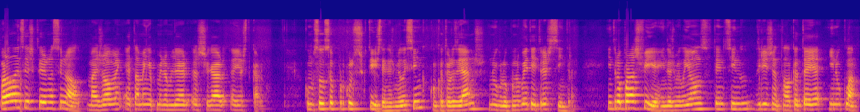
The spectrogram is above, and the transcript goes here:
Para além de ser nacional, mais jovem, é também a primeira mulher a chegar a este cargo. Começou o seu percurso escotista em 2005, com 14 anos, no grupo 93 de Sintra. Entrou para a Chefia em 2011, tendo sido dirigente na Alcateia e no Clã.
